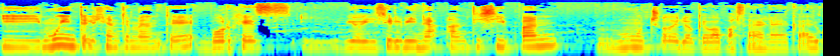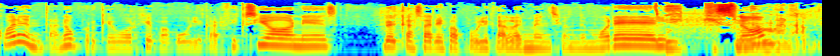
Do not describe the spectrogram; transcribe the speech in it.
Y muy inteligentemente Borges y Bio y Silvina anticipan mucho de lo que va a pasar en la década del 40, ¿no? Porque Borges va a publicar ficciones, Bioy Casares va a publicar La Invención de Morel. que es una maravilla.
